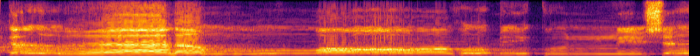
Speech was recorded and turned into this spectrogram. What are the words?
وكان الله بكل شيء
